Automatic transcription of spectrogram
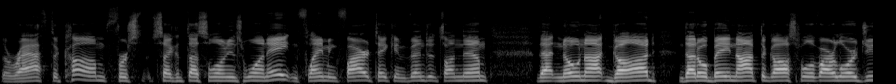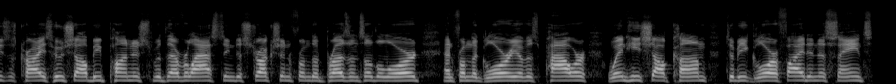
The wrath to come, First, Second Thessalonians 1 8, and flaming fire taking vengeance on them that know not God, that obey not the gospel of our Lord Jesus Christ, who shall be punished with everlasting destruction from the presence of the Lord and from the glory of his power, when he shall come to be glorified in his saints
